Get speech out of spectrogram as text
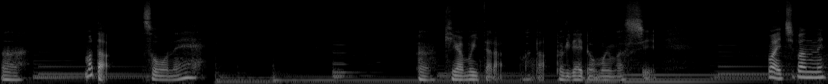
うん、また、そうね、うん、気が向いたらまた撮りたいと思いますし、まあ一番ね、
